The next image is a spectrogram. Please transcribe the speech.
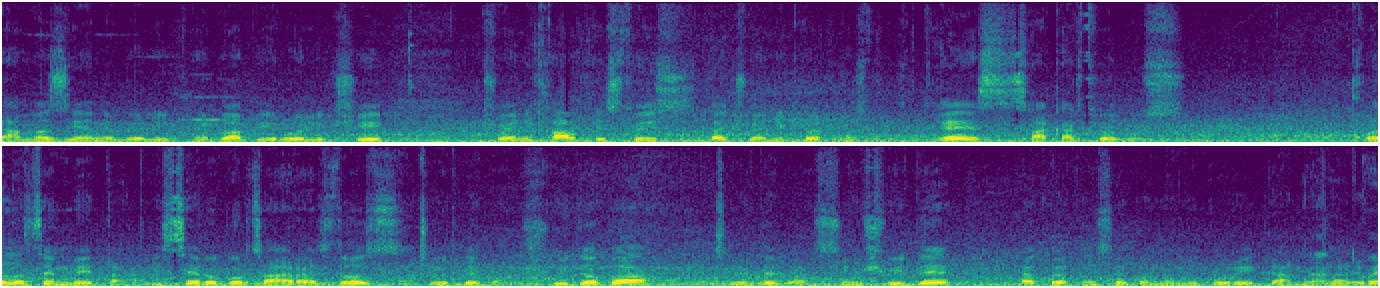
დამაზიანებელი იქნება პირველ რიგში ჩვენი ხალხისთვის და ჩვენი ქვეყნისთვის. დღეს საქართველოს ყველაზე მეტად ისე როგორც არასდროს ჭირდება შვიდობა, ჭირდება სიმშვიდე და ქვეყნის ეკონომიკური განვითარება.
